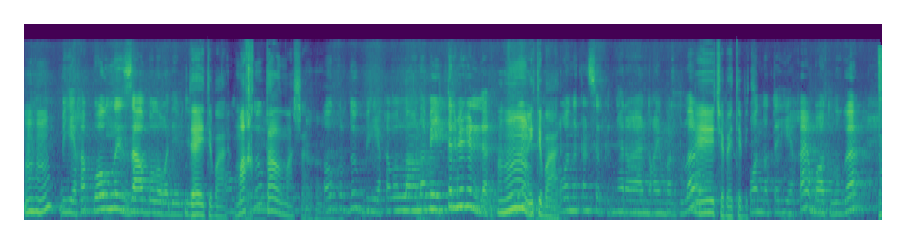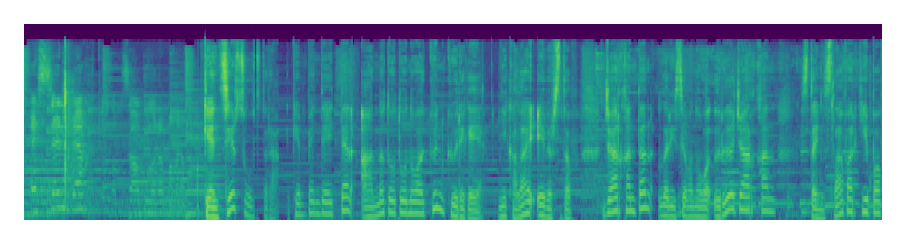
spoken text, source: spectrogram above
Мгм. Бияка полный зал болого деп. Дейти бар. Мактал маша. Ол курдук мегеллер. Ити бар. Оны гайын бардылар. Э, эссел. Кенсер суустара кемпендейттен Анна Тотонова күн көрегея Николай Эверстов, Жархантан Лариса Иванова ыры жархан, Станислав Архипов,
